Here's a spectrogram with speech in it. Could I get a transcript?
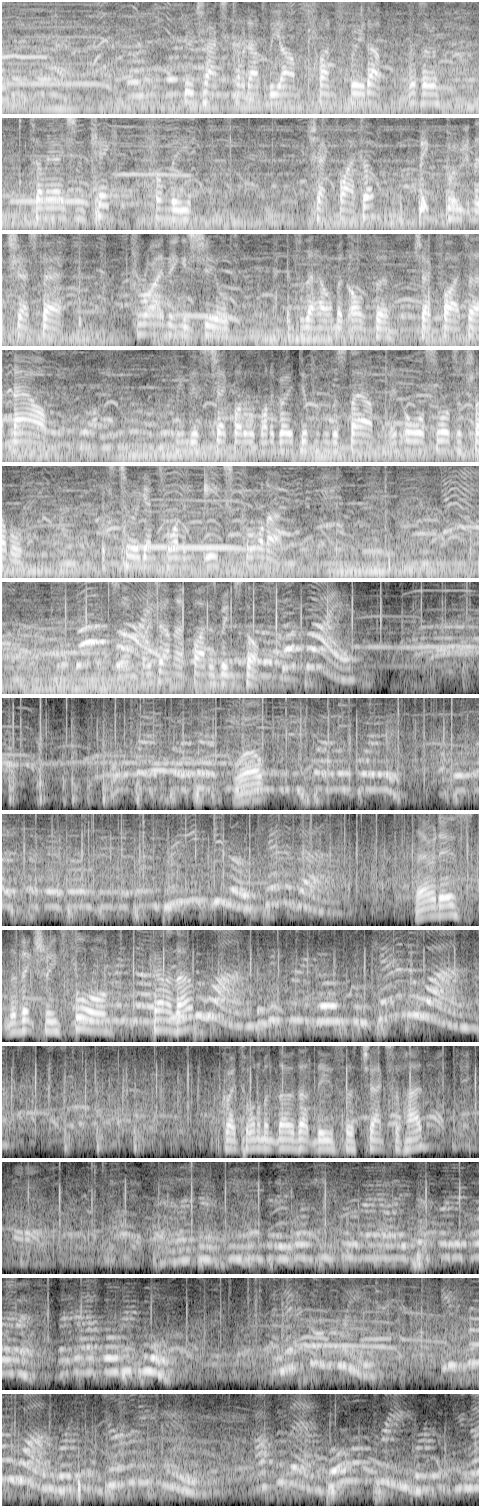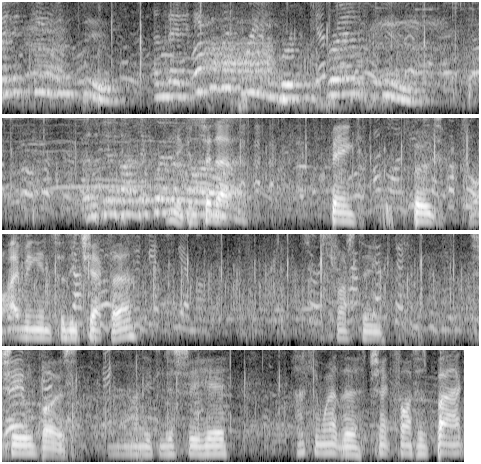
Huge hacks coming down to the arm to try and free it up. There's a retaliation kick from the Czech fighter. Big boot in the chest there, driving his shield into the helmet of the Czech fighter. Now, I think this Czech fighter will find it very difficult to stay up in all sorts of trouble. It's two against one in each corner. Stop So fight. down that fight has been stopped. Stop fight. Well, 3-0 Canada. There it is, the victory for the result Canada. 2 to 1, the victory goes to Canada 1. Great tournament though that these uh, Czechs have had. See that big boot driving into the Czech there, thrusting shield blows. And you can just see here, hacking away at the Czech fighter's back.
